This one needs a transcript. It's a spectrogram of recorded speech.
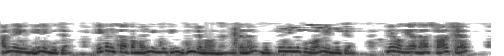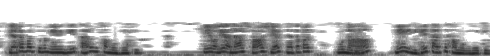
අන්න ඒ විදිහේ නිබ්බුතියක්. ඒක නිසා තමයි නිබ්බුතිය භුංජමාන. එතන මුක්තිය නින්න පුළුවන් නිබ්බුතිය. මේ වගේ අදහස් රාශියක් යටපත් වුණ මේ විදිහේ තරඟ සමූහයකින්. මේ වගේ අදහස් රාශියක් යටපත් වුණා මේ විදිහේ තර්ක සමූහයකින්.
